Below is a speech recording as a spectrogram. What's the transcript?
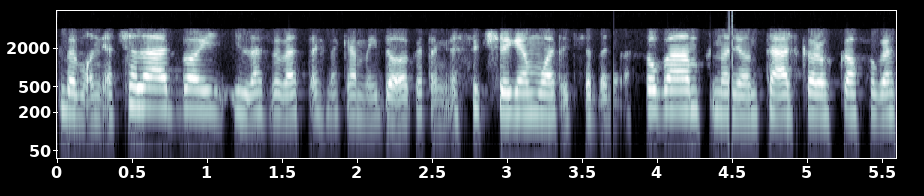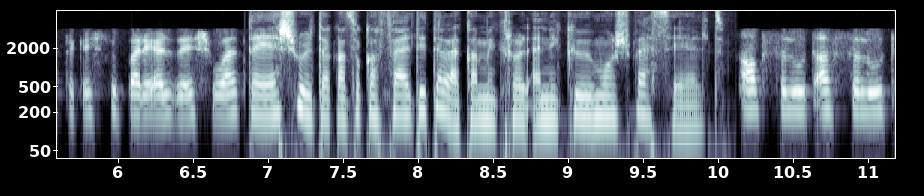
bevonni a családba, így, illetve vettek nekem még dolgokat, amire szükségem volt, hogy szebben a szobám. Nagyon tárt karokkal fogadtak, és szuper érzés volt. Teljesültek azok a feltételek, amikről Enikő most beszélt? Abszolút, abszolút.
